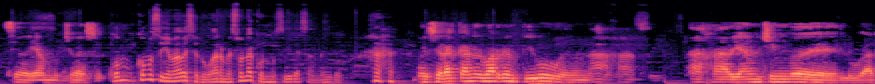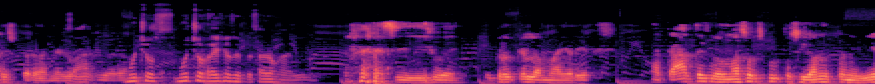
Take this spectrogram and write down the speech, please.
se veía mucho eso. ¿Cómo, ¿Cómo se llamaba ese lugar? Me suena conocida esa anécdota. Pues era acá en el barrio antiguo, güey. Ajá, sí. Ajá, había un chingo de lugares, pero en el barrio era. Muchos, muchos regios empezaron ahí. sí, güey. Yo creo que la mayoría. Acá antes los más oscuros pues iban a Tony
